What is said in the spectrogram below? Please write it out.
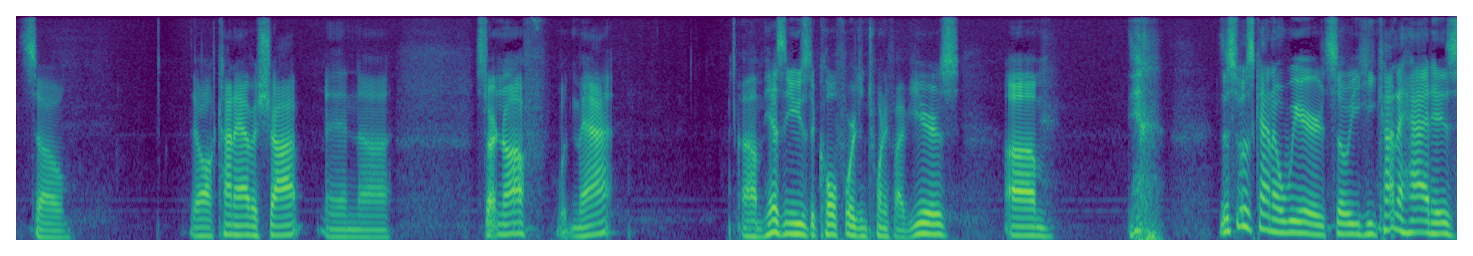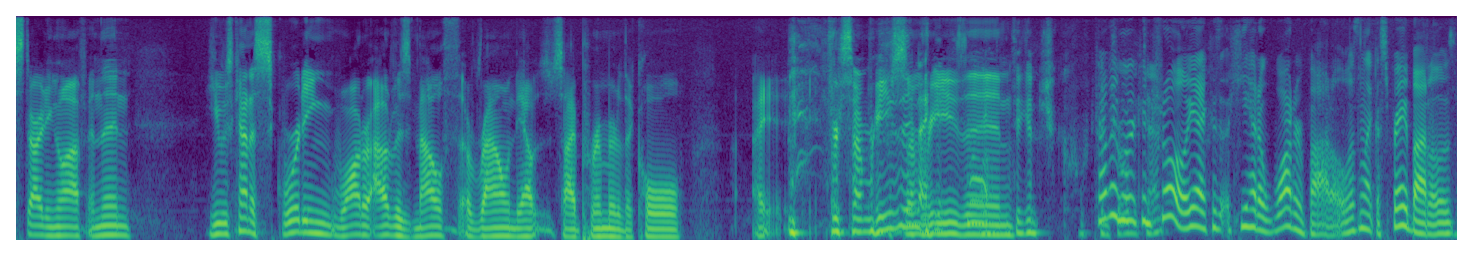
So they all kind of have a shot. And uh, starting off with Matt, um, he hasn't used the coal forge in 25 years. Um, this was kind of weird. So he, he kind of had his starting off, and then he was kind of squirting water out of his mouth around the outside perimeter of the coal. I, For some reason, for some I- reason. to con- Probably more control, yeah, because he had a water bottle. It wasn't like a spray bottle. Was,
